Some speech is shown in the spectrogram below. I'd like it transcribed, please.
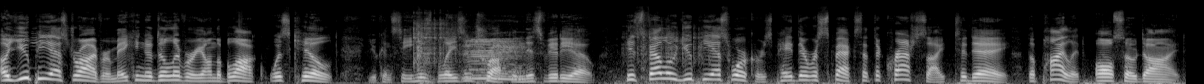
A UPS driver making a delivery on the block was killed. You can see his blazing truck in this video. His fellow UPS workers paid their respects at the crash site today. The pilot also died.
